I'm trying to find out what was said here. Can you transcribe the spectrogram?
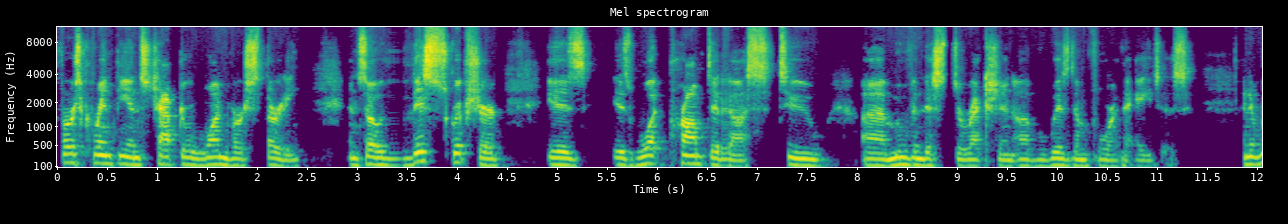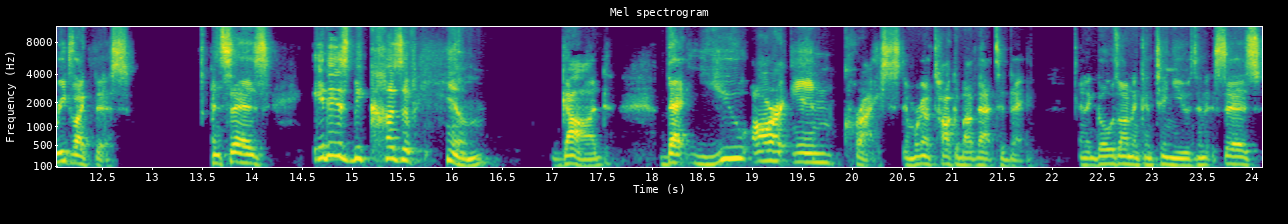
First Corinthians chapter 1, verse 30. And so this scripture is, is what prompted us to uh, move in this direction of wisdom for the ages. And it reads like this and says, It is because of him, God, that you are in Christ. And we're going to talk about that today. And it goes on and continues, and it says,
